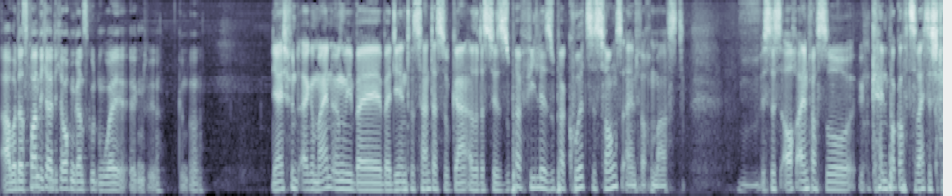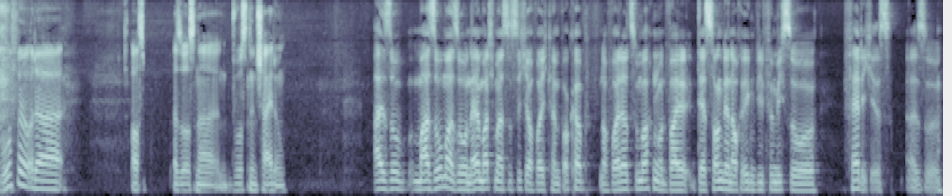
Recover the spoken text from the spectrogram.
Aber das fand ich eigentlich auch einen ganz guten Way irgendwie, genau. Ja, ich finde allgemein irgendwie bei, bei dir interessant, dass du gar, also dass du super viele, super kurze Songs einfach machst. Ist es auch einfach so kein Bock auf zweite Strophe oder aus, also aus einer bewussten Entscheidung? Also mal so, mal so, ne? Manchmal ist es sicher auch, weil ich keinen Bock habe, noch weiterzumachen und weil der Song dann auch irgendwie für mich so fertig ist. Also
